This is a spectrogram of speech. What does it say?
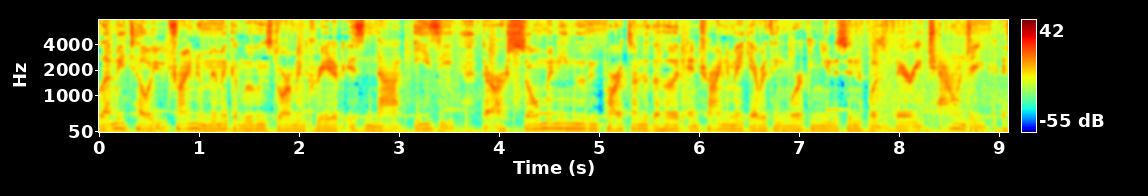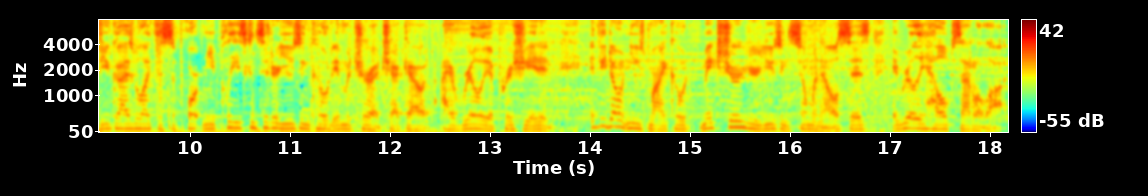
Let me tell you, trying to mimic a moving storm in creative is not easy. There are so many moving parts under the hood and trying to make everything work in unison was very challenging. If you guys would like to support me, please consider using code immature at checkout. I really appreciate it. If you don't use my code, make sure you're using someone else's. It really helps out a lot.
